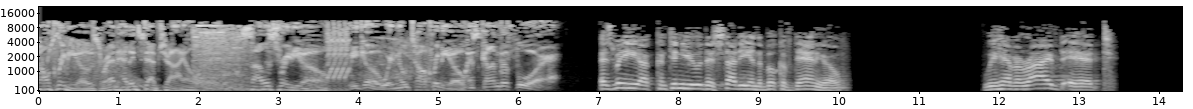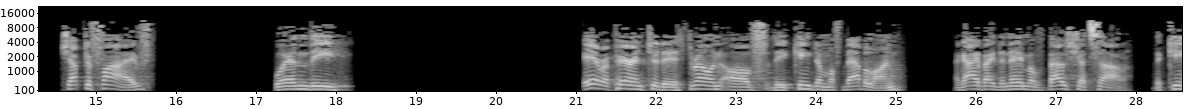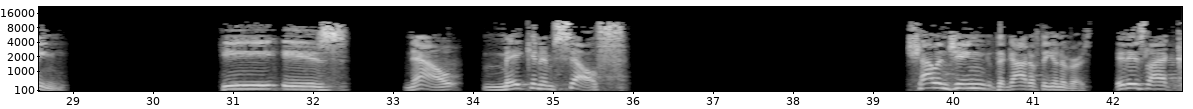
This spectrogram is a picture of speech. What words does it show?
Talk Radio's red-headed stepchild. Solace Radio. We go where no talk radio has gone before. As we uh, continue the study in the book of Daniel, we have arrived at chapter 5 when the heir apparent to the throne of the kingdom of Babylon, a guy by the name of Belshazzar, the king, he is now making himself challenging the God of the universe. It is like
